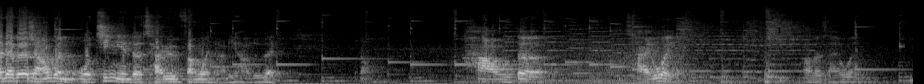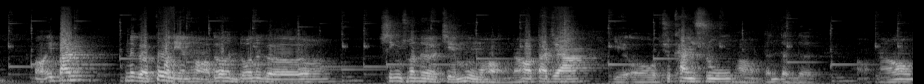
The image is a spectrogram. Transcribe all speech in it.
大家都想要问我今年的财运方位哪里好，对不对？好的财位，好的财位。哦，一般那个过年哈，都有很多那个新春的节目哈，然后大家也有去看书哈，等等的，然后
